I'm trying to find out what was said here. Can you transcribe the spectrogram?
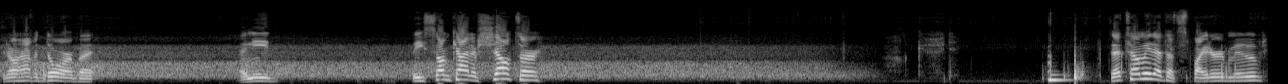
I don't have a door, but I need need some kind of shelter. Oh, good. Does that tell me that that spider moved?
